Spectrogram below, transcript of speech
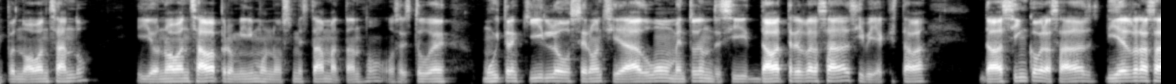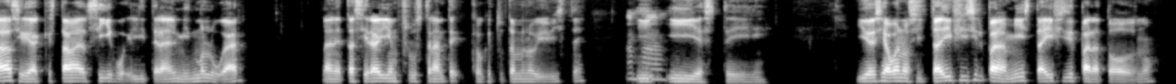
y pues no avanzando. Y yo no avanzaba, pero mínimo no me estaba matando. O sea, estuve muy tranquilo, cero ansiedad. Hubo momentos donde sí daba tres brazadas y veía que estaba, daba cinco brazadas, diez brazadas y veía que estaba así, güey, literal en el mismo lugar. La neta sí era bien frustrante, creo que tú también lo viviste. Y, Ujú. y este, y yo decía, bueno, si está difícil para mí, está difícil para todos, ¿no?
